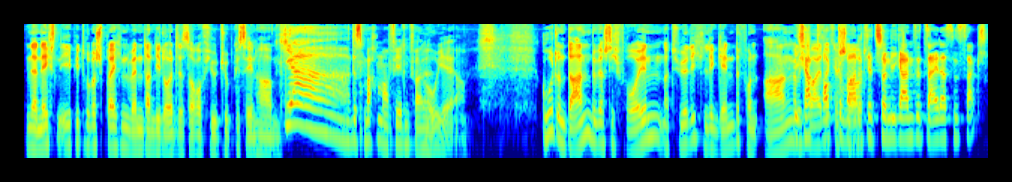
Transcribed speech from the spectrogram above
in der nächsten Epi drüber sprechen, wenn dann die Leute das auch auf YouTube gesehen haben. Ja, das machen wir auf jeden Fall. Oh yeah. Gut, und dann, du wirst dich freuen, natürlich Legende von Aang. ich habe drauf gewartet jetzt schon die ganze Zeit, dass du sagst.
